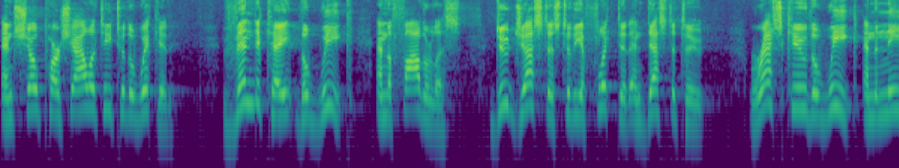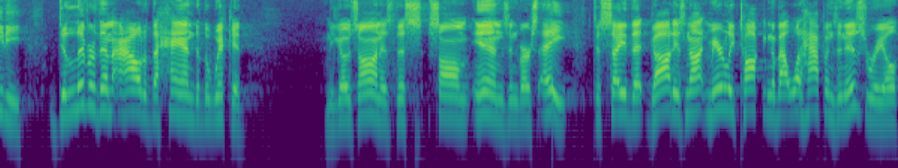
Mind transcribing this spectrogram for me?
and show partiality to the wicked? Vindicate the weak and the fatherless. Do justice to the afflicted and destitute. Rescue the weak and the needy. Deliver them out of the hand of the wicked. And he goes on as this psalm ends in verse 8 to say that God is not merely talking about what happens in Israel,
